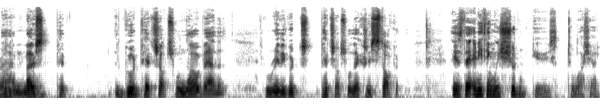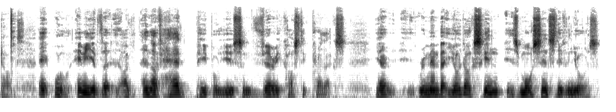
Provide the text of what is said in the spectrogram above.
um, Most pet, good pet shops will know about it. Really good pet shops will actually stock it. Is there anything we shouldn't use to wash our dogs? It, well, any of the, I've, and I've had people use some very caustic products. You know, remember your dog's skin is more sensitive than yours.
